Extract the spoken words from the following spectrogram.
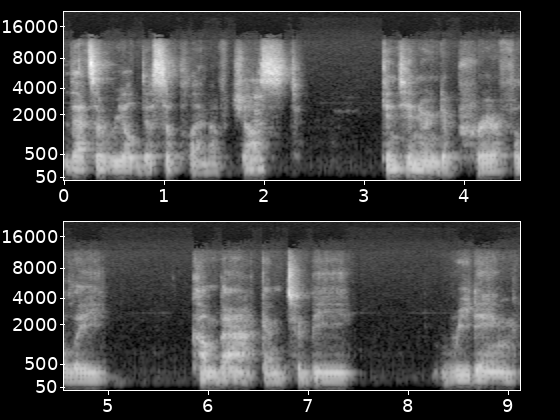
that's a real discipline of mm-hmm. just continuing to prayerfully come back and to be reading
